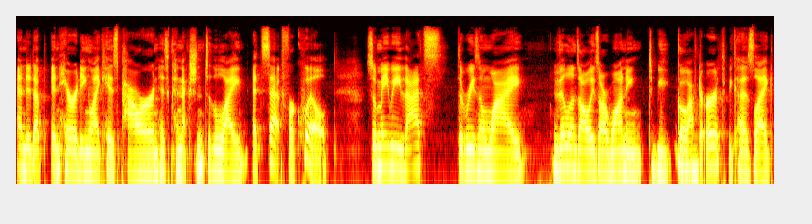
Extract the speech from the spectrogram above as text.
ended up inheriting like his power and his connection to the light except for Quill. So maybe that's the reason why villains always are wanting to be go after Earth because like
